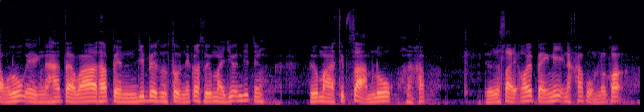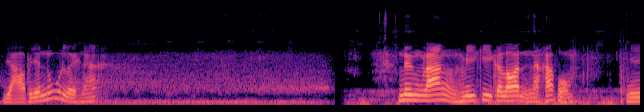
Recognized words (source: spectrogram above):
2 ลูกเองนะฮะ แต่ว่าถ้าเป็นยี่เบสุดๆนี่ก็ซื้อมาเยอะนิดนึง ซื้อมา 13 ลูกนะครับ เดี๋ยวจะใส่อ้อยแปลงนี้นะครับผม แล้วก็ยาวไปยันนู่นเลยนะฮะ หนึ่งลังมีกี่กะลอนนะครับผมมี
